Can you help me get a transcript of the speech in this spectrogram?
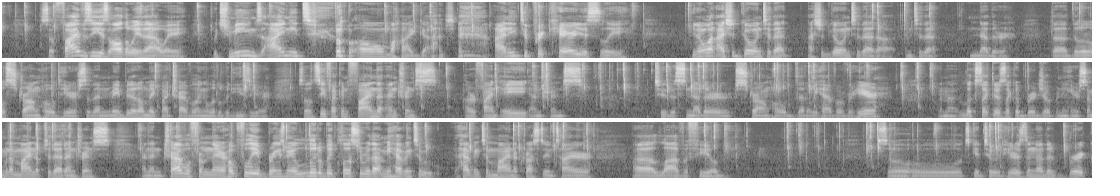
So 5z is all the way that way, which means I need to. oh my gosh, I need to precariously. You know what? I should go into that. I should go into that. Uh, into that nether the, the little stronghold here so then maybe that'll make my traveling a little bit easier. So let's see if I can find the entrance or find a entrance to this nether stronghold that we have over here. And it looks like there's like a bridge opening here so I'm gonna mine up to that entrance and then travel from there. Hopefully it brings me a little bit closer without me having to having to mine across the entire uh, lava field. So let's get to it. Here's another brick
